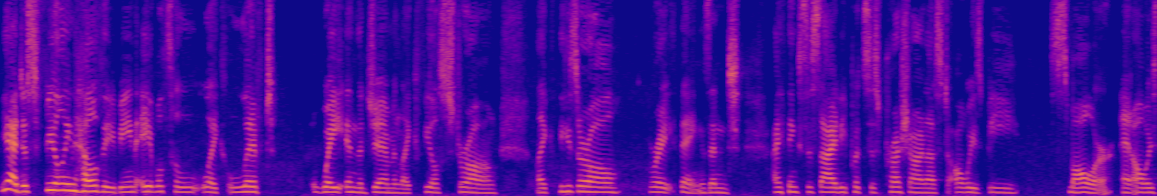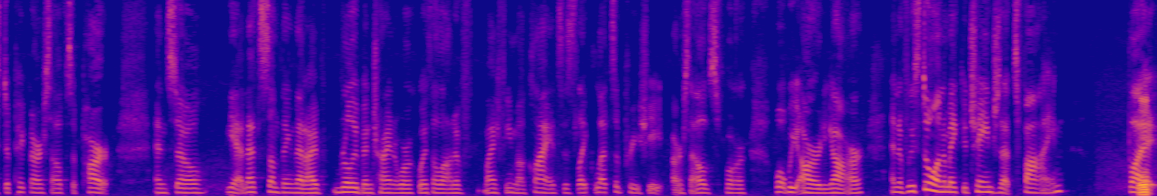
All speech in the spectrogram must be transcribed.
yeah, just feeling healthy, being able to like lift weight in the gym and like feel strong. Like these are all great things. And I think society puts this pressure on us to always be smaller and always to pick ourselves apart. And so, yeah, that's something that I've really been trying to work with a lot of my female clients is like, let's appreciate ourselves for what we already are. And if we still want to make a change, that's fine. But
